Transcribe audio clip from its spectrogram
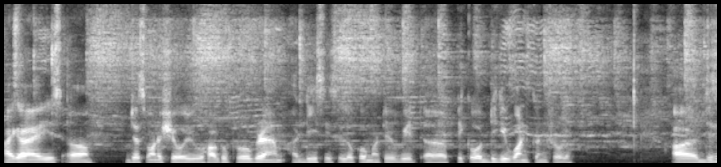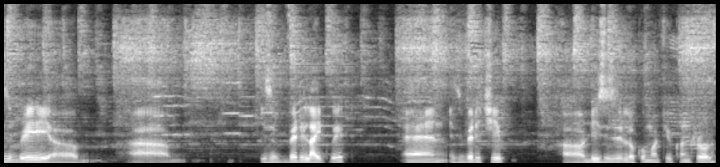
Hi guys, uh, just want to show you how to program a DCC locomotive with a Piko Digi 1 controller. Uh, this is very uh, um, is a very lightweight and it's very cheap uh, DCC locomotive control.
